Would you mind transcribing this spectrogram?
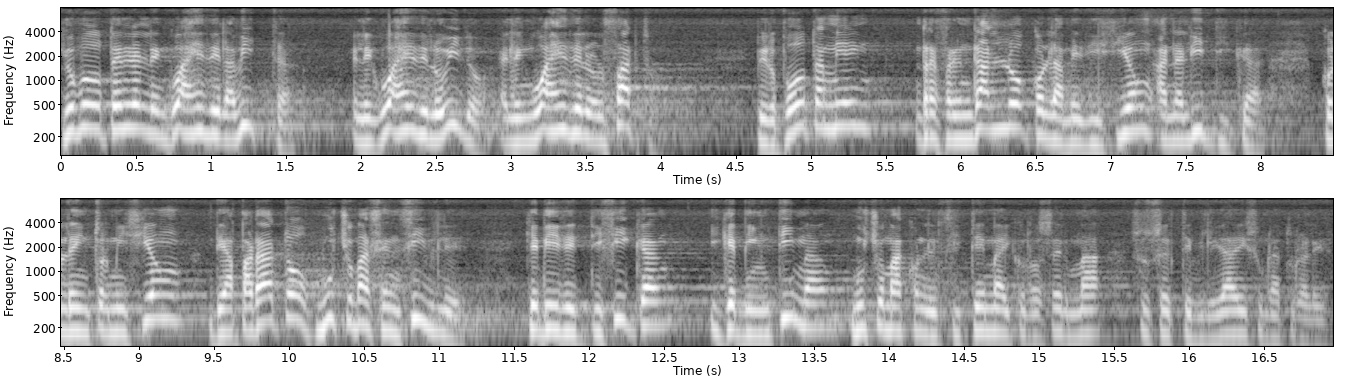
Yo puedo tener el lenguaje de la vista, el lenguaje del oído, el lenguaje del olfato, pero puedo también refrendarlo con la medición analítica, con la intromisión de aparatos mucho más sensibles que me identifican y que me intiman mucho más con el sistema y conocer más su susceptibilidad y su naturaleza.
